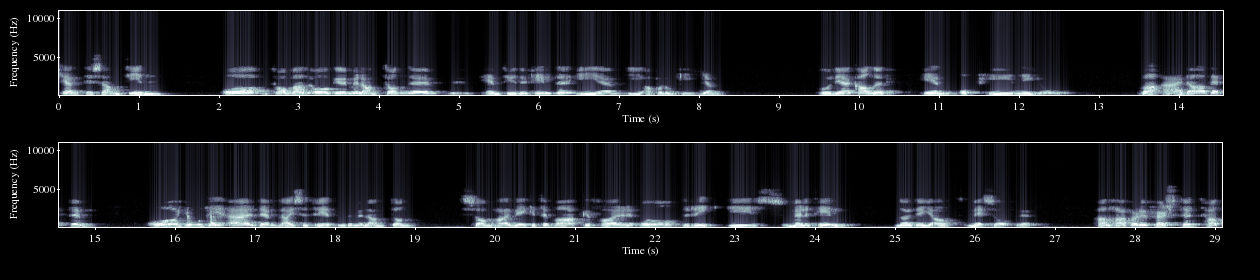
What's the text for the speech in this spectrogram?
kjent i samtiden. Og Thomas og Melanchthon eh, hentyder til det i, eh, i apologien, hvor de er kallet en opinio. Hva er da dette? Å jo, det er den leisetretende Melanchthon som har veket tilbake for å riktig smelle til når det gjaldt messeofre. Han har for det første tatt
